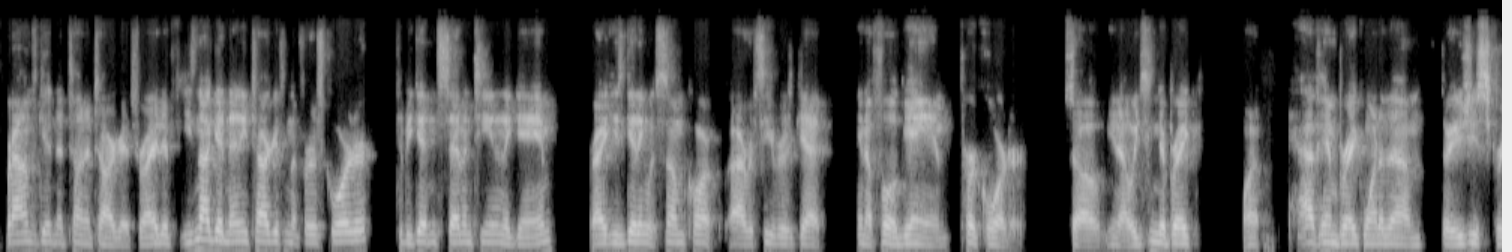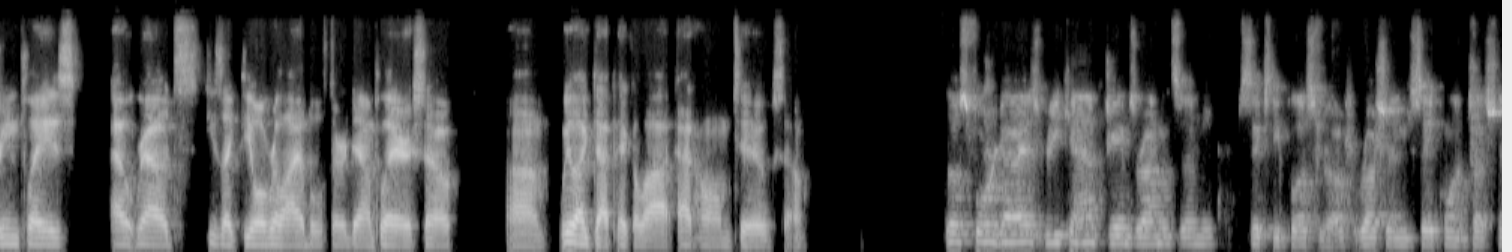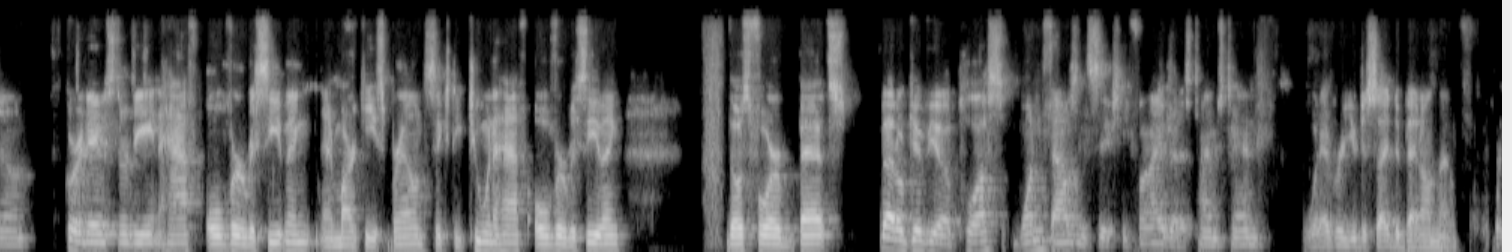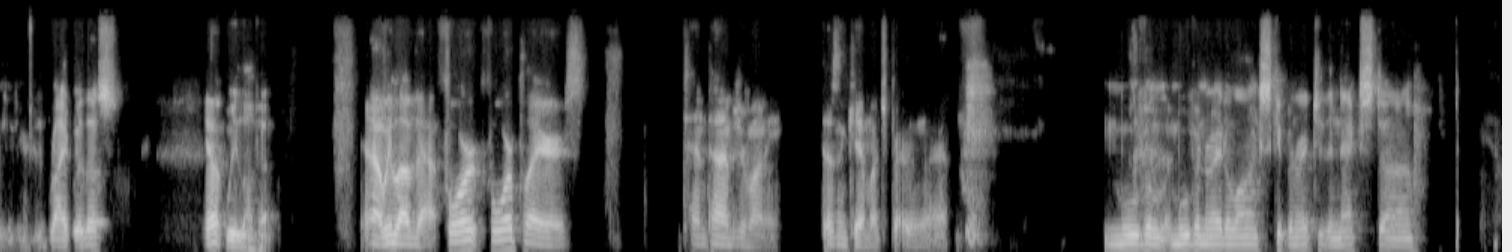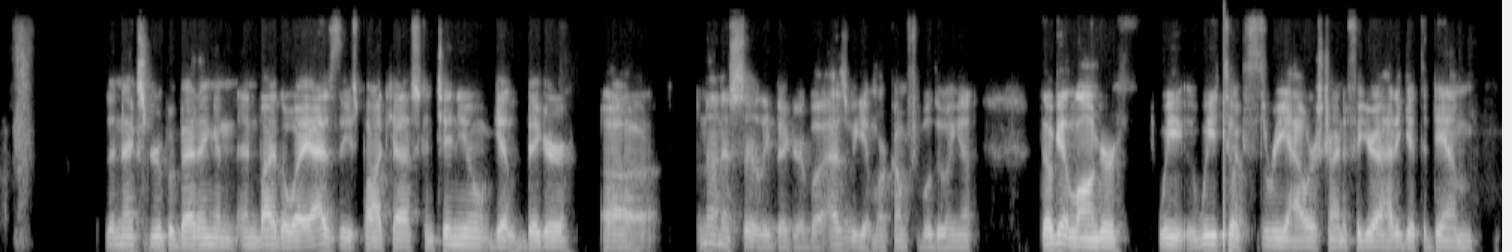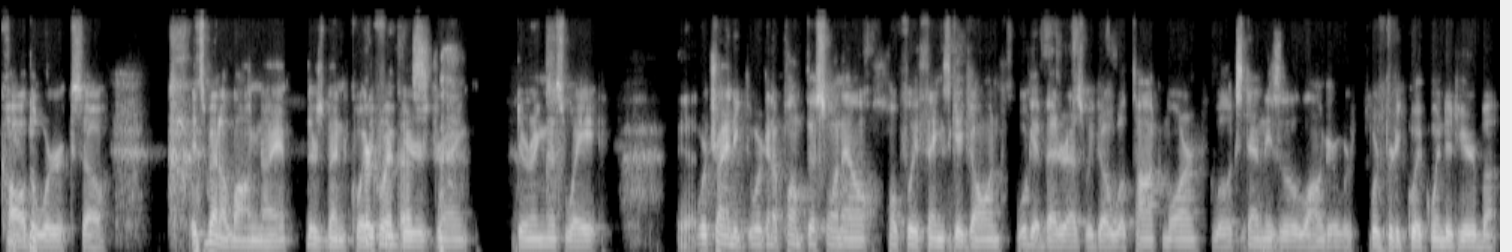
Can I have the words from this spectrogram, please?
Brown's getting a ton of targets, right? If he's not getting any targets in the first quarter, to be getting 17 in a game, right? He's getting what some uh, receivers get in a full game per quarter. So, you know, we just need to break, have him break one of them. They're usually screen plays, out routes. He's like the old reliable third down player. So, um, we like that pick a lot at home too. So, those four guys recap James Robinson, 60 plus rushing, Saquon touchdown. Corey Davis, 38 and a half over receiving, and Marquise Brown, 62 and a half over receiving. Those four bets, that'll give you a plus 1,065. That is times 10, whatever you decide to bet on them. Ride with us. Yep. We love it. Yeah, we love that. Four four players, 10 times your money. Doesn't get much better than that moving moving right along, skipping right to the next uh, the next group of betting. And and by the way, as these podcasts continue, get bigger, uh, not necessarily bigger, but as we get more comfortable doing it, they'll get longer. We we took three hours trying to figure out how to get the damn call to work. So it's been a long night. There's been quite Work a few beers drank during this wait yeah. we're trying to we're going to pump this one out hopefully things get going we'll get better as we go we'll talk more we'll extend these a little longer we're, we're pretty quick-winded here but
